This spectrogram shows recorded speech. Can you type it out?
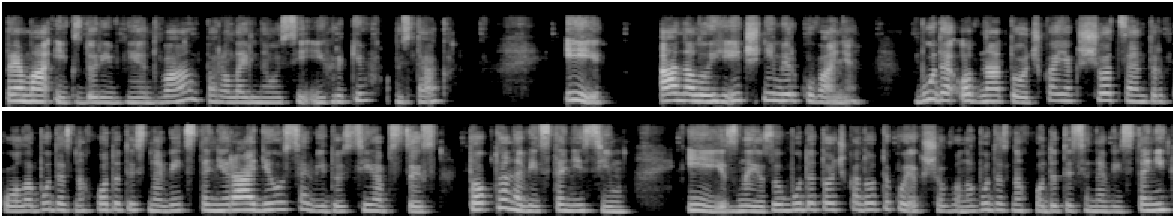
Пряма х дорівнює 2, паралельна осі y, ось так. І аналогічні міркування. Буде одна точка, якщо центр кола буде знаходитись на відстані радіуса від осі абсцис, тобто на відстані 7. І знизу буде точка дотику, якщо воно буде знаходитися на відстані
